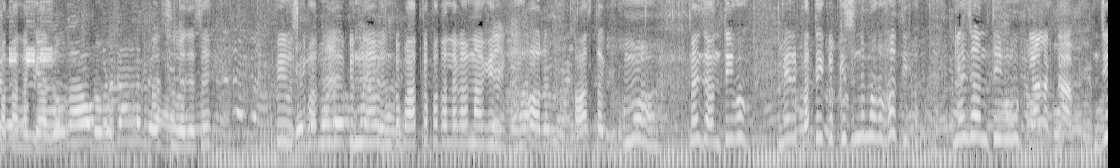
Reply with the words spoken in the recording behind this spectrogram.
पता लग गया लो, लोगों को इस वजह से। फिर उसके बाद मुझे इनको बात का पता लगा ना कि और आज तक हम मैं जानती हूँ मेरे पति को किसने मरवा दिया? मैं जानती हूँ। क्या लगता है आपको? जी।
